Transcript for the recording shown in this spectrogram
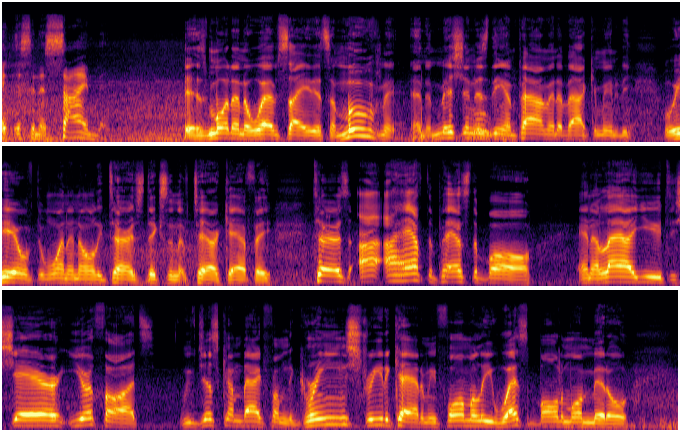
It's an assignment. It's more than a website, it's a movement. And the mission is the empowerment of our community. We're here with the one and only Terence Dixon of Terra Cafe. Terence, I, I have to pass the ball and allow you to share your thoughts. We've just come back from the Green Street Academy, formerly West Baltimore Middle,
